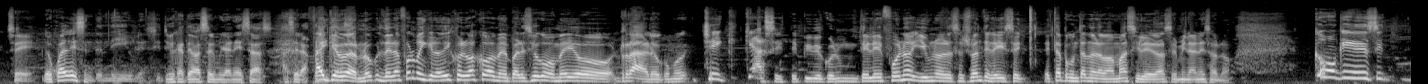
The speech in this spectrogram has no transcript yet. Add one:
Sí. Lo cual es entendible. Si tu hija te va a hacer milanesas, hacer las Hay que ver, ¿no? De la forma en que lo dijo el Vasco me pareció como medio raro, como, che, ¿qué- ¿qué hace este pibe con un teléfono? Y uno de los ayudantes le dice, le está preguntando a la mamá si le va a hacer milanesa o no. Como que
